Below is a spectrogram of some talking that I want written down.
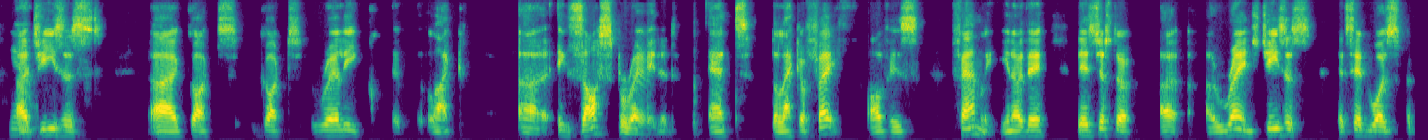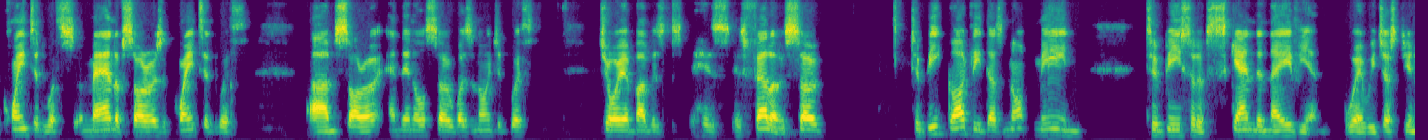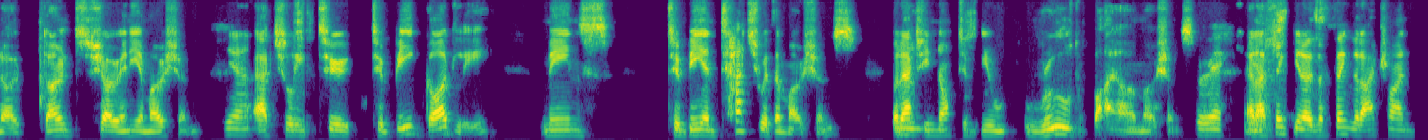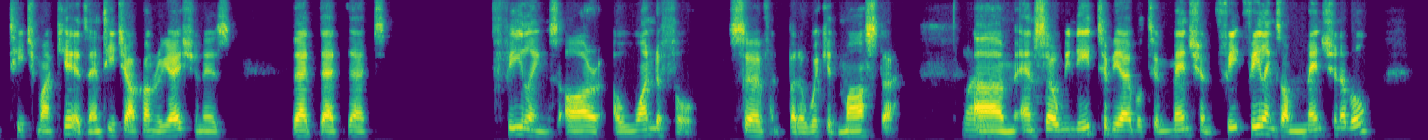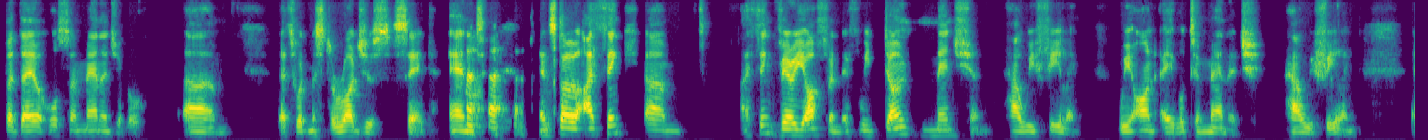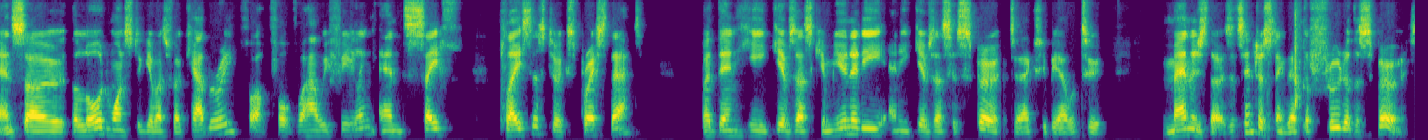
Yeah. Uh, Jesus uh, got got really like uh, exasperated at the lack of faith of his family. You know, there there's just a, a, a range. Jesus, it said, was acquainted with a man of sorrows, acquainted with um, sorrow, and then also was anointed with joy above his, his, his fellows. So to be godly does not mean to be sort of Scandinavian, where we just, you know, don't show any emotion. Yeah. Actually, to to be godly means to be in touch with emotions, but mm. actually not to be ruled by our emotions. Correct. And yes. I think, you know, the thing that I try and teach my kids and teach our congregation is that that that feelings are a wonderful servant, but a wicked master. Wow. Um, and so we need to be able to mention fe- feelings are mentionable, but they are also manageable. Um, that's what Mr. Rogers said, and and so I think um, I think very often if we don't mention how we're feeling, we aren't able to manage how we're feeling. And so the Lord wants to give us vocabulary for, for, for how we're feeling and safe places to express that but then he gives us community and he gives us his spirit to actually be able to manage those. It's interesting that the fruit of the spirit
